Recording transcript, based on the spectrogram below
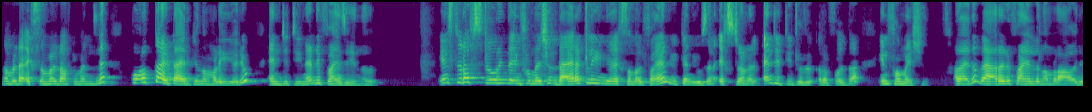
നമ്മുടെ എക്സ് എം എൽ ഡോക്യുമെന്റിൽ പുറത്തായിട്ടായിരിക്കും നമ്മൾ ഈ ഒരു എന്റിറ്റീനെ ഡിഫൈൻ ചെയ്യുന്നത്. Instead of storing the information directly in your XML file, you can use an external entity to refer the information. അതായത് വേറൊരു ഫയലിൽ നമ്മൾ ആ ഒരു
